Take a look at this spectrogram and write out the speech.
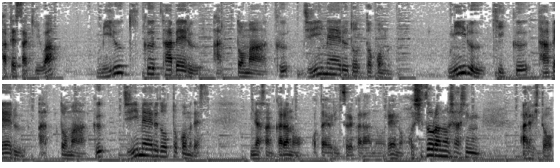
宛先はミルキク食べるアットマーク Gmail.com ミルキク食べるアットマーク Gmail.com です。皆さんからのお便りそれからあの例の星空の写真ある人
